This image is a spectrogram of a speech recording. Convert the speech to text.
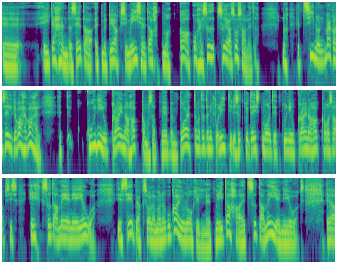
eh, ei tähenda seda, et me peaksime ise tahtma ka kohe sõjas osaleda. noh, et siin on väga selge vahe vahel, et kuni Ukraina hakkama saab, me peame toetama teda nii poliitiliselt kui teistmoodi, et kuni Ukraina hakkama saab, siis ehk sõda meieni ei jõua. ja see peaks olema nagu ka ju loogiline, et me ei taha, et sõda meieni jõuaks. Ja,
